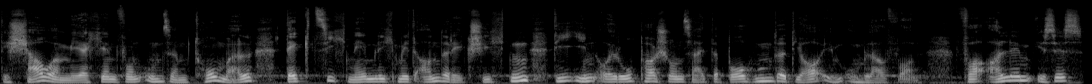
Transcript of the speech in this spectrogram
Das Schauermärchen von unserem Thomal deckt sich nämlich mit anderen Geschichten, die in Europa schon seit ein paar hundert Jahren im Umlauf waren. Vor allem ist es,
